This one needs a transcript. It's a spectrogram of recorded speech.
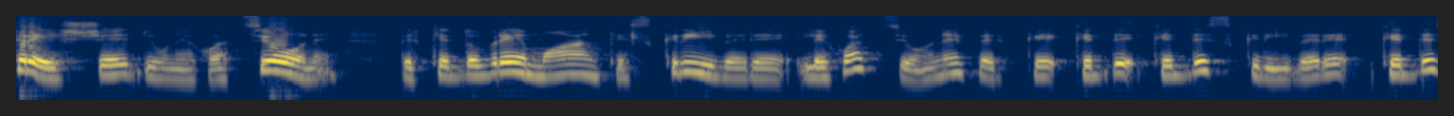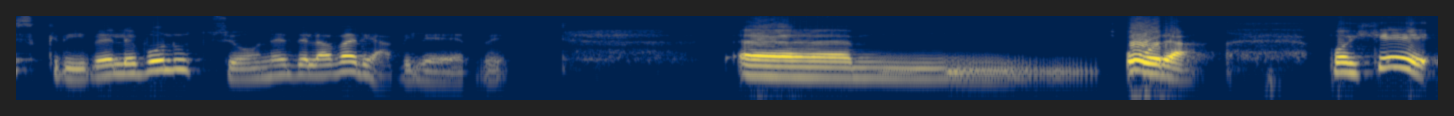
cresce di un'equazione, perché dovremo anche scrivere l'equazione che, de, che, che descrive l'evoluzione della variabile r. Ehm, ora, poiché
